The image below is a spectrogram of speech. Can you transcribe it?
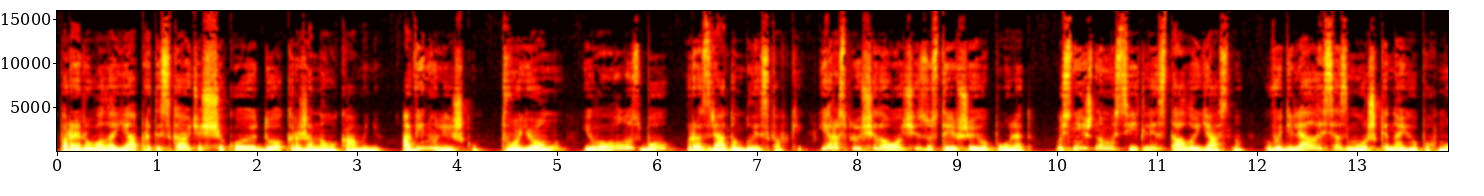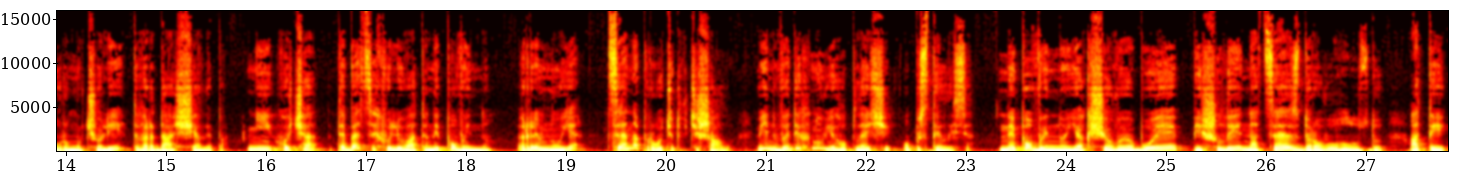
парирувала я, притискаючи щокою до крижаного каменю. А він у ліжку. Твоєму? Його голос був розрядом блискавки. Я розплющила очі, зустрівши його погляд. У сніжному світлі стало ясно. Виділялися зморшки на його похмурому чолі тверда щелепа. Ні, хоча тебе це хвилювати не повинно. Ревнує, це напрочуд втішало. Він видихнув, його плечі опустилися. Не повинно, якщо ви обоє пішли на це здорового глузду, а ти,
